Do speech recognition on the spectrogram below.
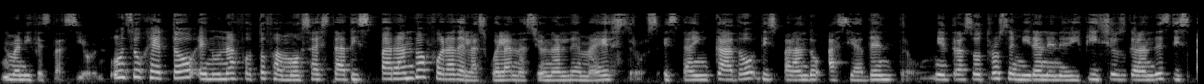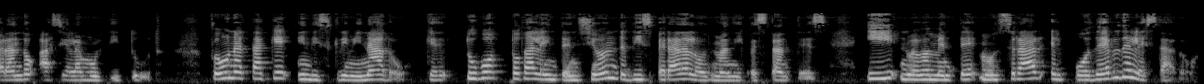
manifestación. Un sujeto en una foto famosa está disparando afuera de la Escuela Nacional de Maestros. Está hincado disparando hacia adentro, mientras otros se miran en edificios grandes disparando hacia la multitud. Fue un ataque indiscriminado que tuvo toda la intención de disparar a los manifestantes y nuevamente mostrar el poder del Estado,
